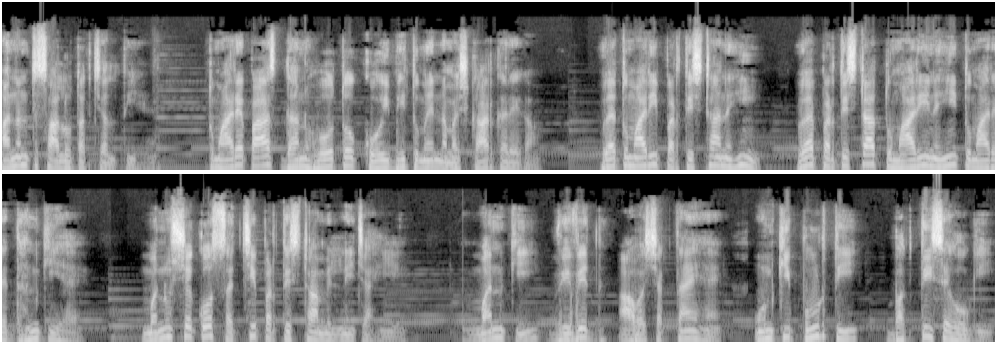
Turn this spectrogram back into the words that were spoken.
अनंत सालों तक चलती है। तुम्हारे पास धन हो तो कोई भी तुम्हें नमस्कार करेगा। वह तुम्हारी प्रतिष्ठा नहीं, वह प्रतिष्ठा तुम्हारी नहीं, तुम्हारे धन की है। मनुष्य को सच्ची प्रतिष्ठा मिलनी चाहिए। मन की विविध आवश्यकताएँ हैं। उनकी पूर्ति भक्ति से होगी,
